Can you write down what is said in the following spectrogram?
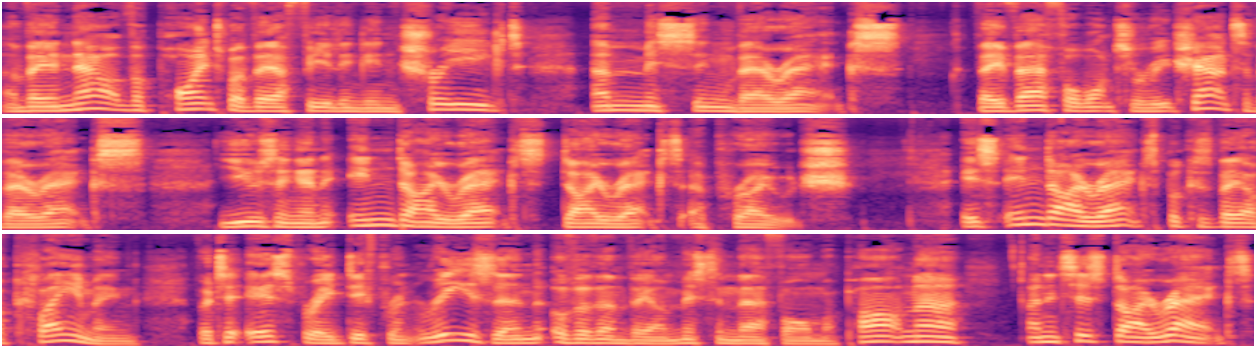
and they are now at the point where they are feeling intrigued and missing their ex. They therefore want to reach out to their ex using an indirect, direct approach. It's indirect because they are claiming that it is for a different reason other than they are missing their former partner and it is direct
